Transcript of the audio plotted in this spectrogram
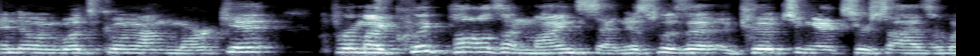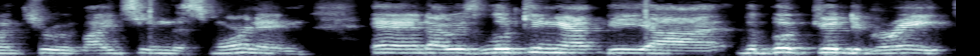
and knowing what's going on in the market. For my quick pause on mindset, this was a, coaching exercise I went through with my team this morning, and I was looking at the uh, the book Good to Great.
